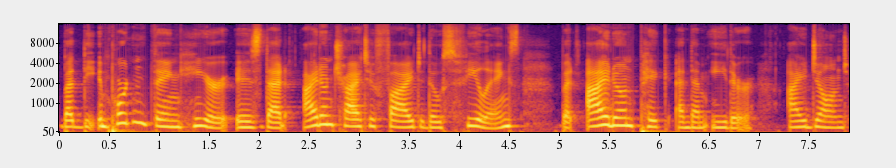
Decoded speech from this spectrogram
But the important thing here is that I don't try to fight those feelings, but I don't pick at them either. I don't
